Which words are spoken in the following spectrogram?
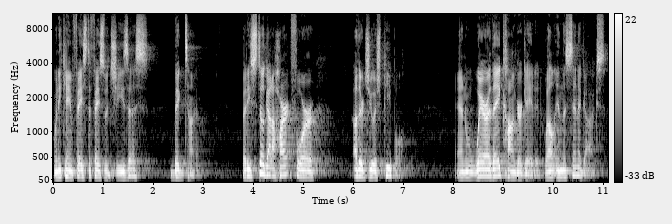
when he came face to face with Jesus? Big time. But he's still got a heart for other Jewish people. And where are they congregated? Well, in the synagogues.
